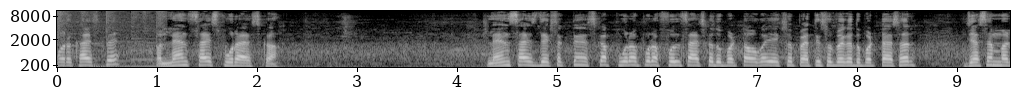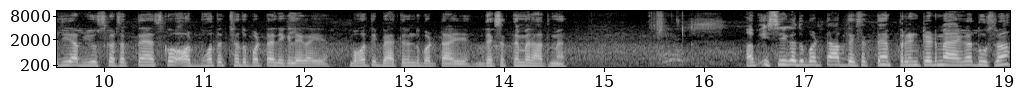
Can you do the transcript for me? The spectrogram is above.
हो रखा है इस पर और लेंथ साइज़ पूरा है इसका। लेंथ साइज़ देख सकते हैं इसका। पूरा पूरा फुल साइज़ का दुपट्टा होगा। ये एक सौ का दुपट्टा है, सर। जैसे मर्ज़ी आप यूज़ कर सकते हैं इसको और बहुत अच्छा दुपट्टा निकलेगा ये। बहुत ही बेहतरीन दुपट्टा है ये। देख सकते हैं मेरे हाथ में। अब इसी का दुपट्टा आप देख सकते हैं प्रिंटेड में आएगा दूसरा।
